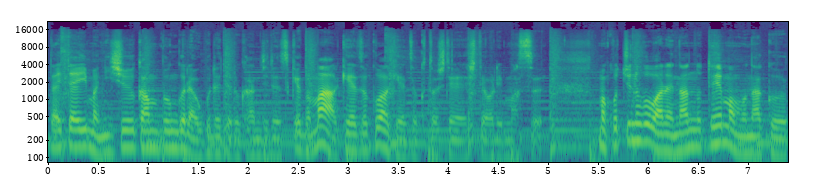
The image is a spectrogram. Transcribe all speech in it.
だいたい今2週間分ぐらい遅れてる感じですけどまあ継続は継続としてしておりますまあ、こっちの方はね何のテーマもなく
